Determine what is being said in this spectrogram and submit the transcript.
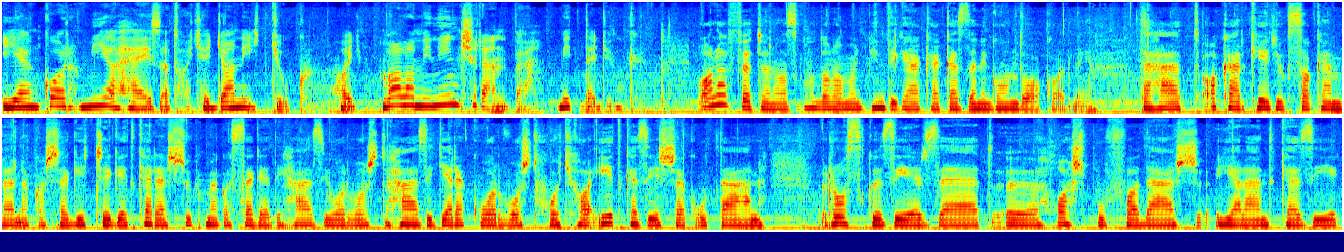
Ilyenkor mi a helyzet, hogyha gyanítjuk, hogy valami nincs rendben? Mit tegyünk? Alapvetően azt gondolom, hogy mindig el kell kezdeni gondolkodni. Tehát akár kérjük szakembernek a segítségét, keressük meg a szegedi házi orvost, házi gyerekorvost, hogyha étkezések után rossz közérzet, haspuffadás jelentkezik,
